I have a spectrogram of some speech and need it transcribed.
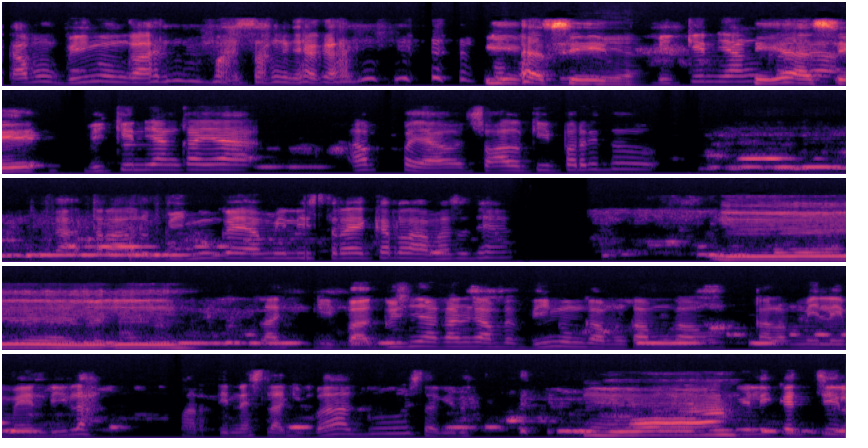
kamu bingung kan masangnya kan Iya sih. iya. bikin yang Iya kayak, sih. bikin yang kayak apa ya soal kiper itu nggak terlalu bingung kayak milih striker lah maksudnya Hmm, hmm. lagi bagusnya kan sampai bingung kamu kamu kamu kalau milih Mendy lah Martinez lagi bagus lagi Oh, pilih kecil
